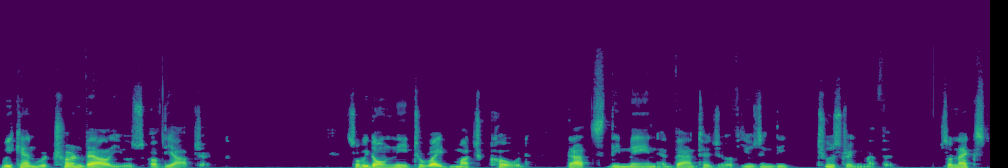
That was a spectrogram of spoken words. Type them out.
we can return values of the object. So we don't need to write much code. That's the main advantage of using the toString method. So next,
